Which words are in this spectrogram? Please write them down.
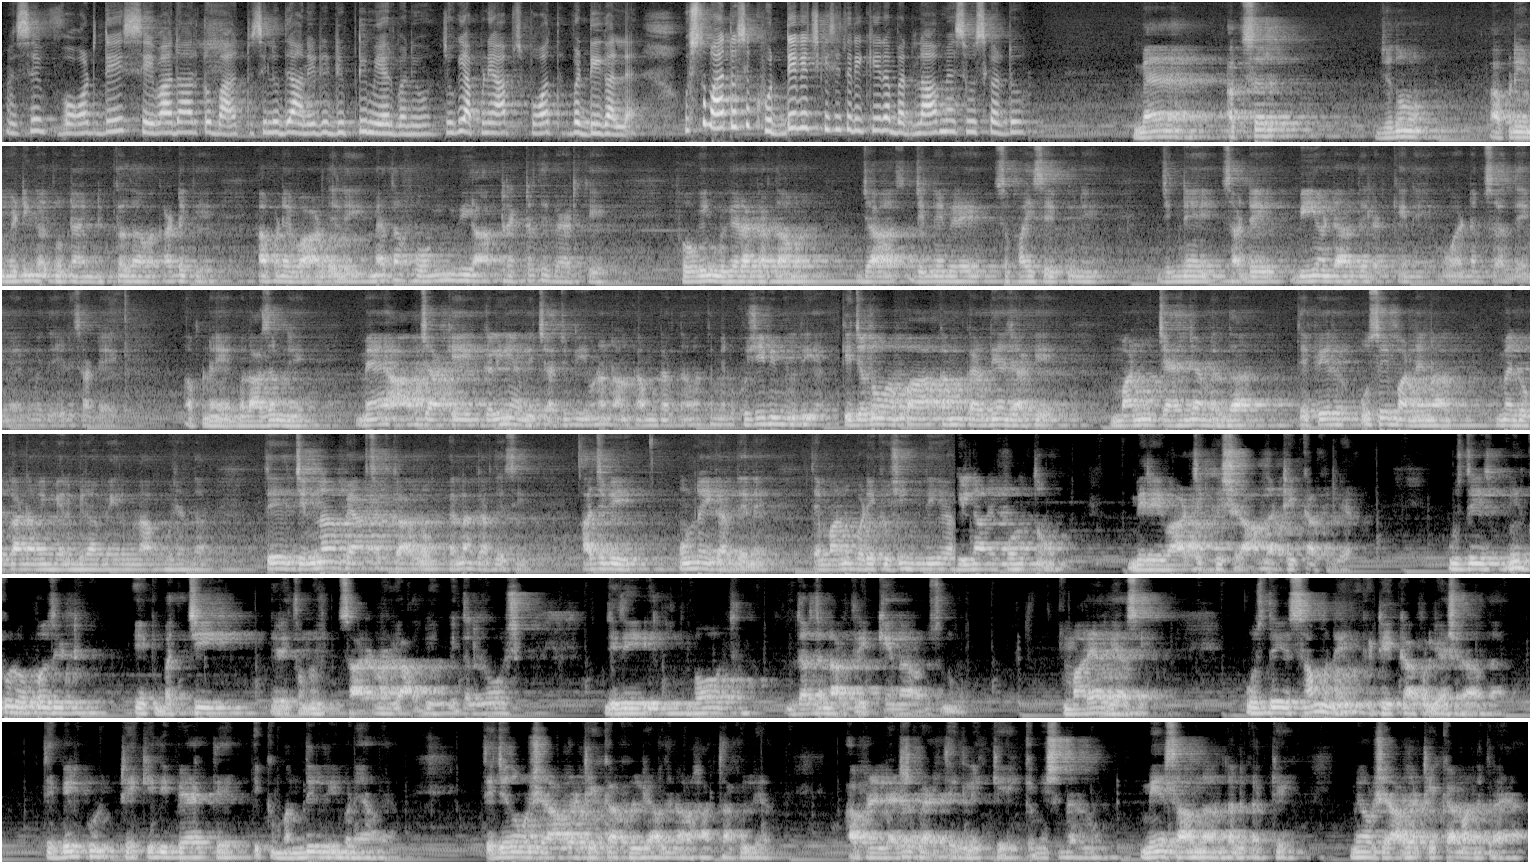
ਵੈਸੇ ਵਾਰਡ ਦੇ ਸੇਵਾਦਾਰ ਤੋਂ ਬਾਅਦ ਤੁਸੀਂ ਲੁਧਿਆਣੇ ਦੇ ਡਿਪਟੀ ਮੇਅਰ ਬਣੇ ਹੋ, ਜੋ ਕਿ ਆਪਣੇ ਆਪ 'ਚ ਬਹੁਤ ਵੱਡੀ ਗੱਲ ਹੈ। ਉਸ ਤੋਂ ਬਾਅਦ ਤੁਸੀਂ ਖੁਦ ਦੇ ਵਿੱਚ ਕਿਸੇ ਤਰੀਕੇ ਦਾ ਬਦਲਾਅ ਮਹਿਸੂਸ ਕਰਦੇ ਹੋ? ਮੈਂ ਅਕਸਰ ਜਦੋਂ ਆਪਣੀਆਂ ਮੀਟਿੰਗਾਂ ਤੋਂ ਟਾਈਮ ਨਿਕਲਦਾ ਵਾ ਕੱਢ ਕੇ ਆਪਣੇ ਵਾਰਡ ਦੇ ਲਈ, ਮੈਂ ਤਾਂ ਫੋਗਿੰਗ ਵੀ ਆਪ ਟਰੈਕਟਰ ਤੇ ਬੈਠ ਕੇ ਫੋਗਿੰਗ ਵਗੈਰਾ ਕਰਦਾ ਵਾਂ, ਜਾਂ ਜਿੰਨੇ ਮੇਰੇ ਸਫ਼ਾਈ ਸੇਵਕ ਨੇ ਜਿੰਨੇ ਸਾਡੇ ਬੀ ਐਂਡ ਆਰ ਦੇ ਲੜਕੇ ਨੇ, ਉਹ ਐਂਡਐਮ ਸੈਲ ਦੇ ਮਹਿਕਮੇ ਦੇ ਜਿਹੜੇ ਸਾਡੇ ਆਪਣੇ ਮੁਲਾਜ਼ਮ ਨੇ, ਮੈਂ ਆਪ ਜਾ ਕੇ ਗਲੀਆਂ ਵਿੱਚ ਅੱਜ ਵੀ ਉਹਨਾਂ ਨਾਲ ਕੰਮ ਕਰਦਾ ਵਾਂ ਤੇ ਮੈਨੂੰ ਖੁਸ਼ੀ ਵੀ ਮਿਲਦੀ ਹੈ ਕਿ ਜਦੋਂ ਆਪਾਂ ਆਪ ਕੰਮ ਕਰਦੇ ਹਾਂ ਜਾ ਕੇ, ਮਨ ਨੂੰ ਚੈਨ ਜਿਹਾ ਮਿਲਦਾ ਤੇ ਫਿਰ ਉਸੇ ਬਹਾਨੇ ਨਾਲ ਮੈਂ ਲੋਕਾਂ ਨਾਲ ਵੀ ਮੇਲ ਮੇਰਾ ਮੇਲ ਮਿਲਾਪ ਹੋ ਜਾਂਦਾ। ਤੇ ਜਿੰਨਾ ਪਿਆਰ ਸਤਿਕਾਰ ਲੋਕ ਪਹਿਲਾਂ ਕਰਦੇ ਸੀ, ਅੱਜ ਵੀ ਉਨਾ ਹੀ ਕਰਦੇ ਨੇ ਤੇ ਮਨ ਨੂੰ ਬੜੀ ਖੁਸ਼ੀ ਹੁੰਦੀ ਆ। ਗਿੱਲਾਂ ਵਾਲੇ ਪੁਲ ਤੋਂ ਮੇਰੇ ਵਾਰਡ 'ਚ ਇੱਕ ਸ਼ਰਾਬ ਦਾ ਠੇਕਾ ਖੁੱਲਿਆ। ਉਸ ਦੇ ਬਿਲਕੁਲ ਆਪੋਜ਼ਿਟ ਇੱਕ ਬੱਚੀ, ਜਿਹੜੀ ਤੁਹਾਨੂੰ ਸਾਰਿਆਂ ਨੂੰ ਯਾਦ ਵੀ ਹੋਊਗੀ, ਦਲਰੋਸ਼, ਜਿਹਦੀ ਬਹੁਤ ਦਰਦਨਾਕ ਤਰੀਕੇ ਨਾਲ ਉਸ ਨੂੰ ਮਾਰਿਆ ਗਿਆ ਸੀ। ਉਸ ਦੇ ਸਾਹਮਣੇ ਇੱਕ ਠੇਕਾ ਖੁੱਲਿਆ ਸ਼ਰਾਬ ਦਾ ਤੇ ਬਿਲਕੁਲ ਠੇਕੇ ਦੀ ਬੈਕ ਤੇ ਇੱਕ ਮੰਦਿਰ ਵੀ ਬਣਿਆ ਹੋਇਆ। ਤੇ ਜਦੋਂ ਸ਼ਰਾਬ ਦਾ ਠੇਕਾ ਖੁੱਲਿਆ, ਉਹਦੇ ਨਾਲ ਹਾਤਾ ਖੁੱਲਿਆ ਆਪਣੇ ਲੈਟਰ ਪੈਡ ਤੇ ਲਿਖ ਕੇ ਕਮਿਸ਼ਨਰ ਨੂੰ। ਮੇਅਰ ਸਾਹਿਬ ਨਾਲ ਗੱਲ ਕਰਕੇ ਮੈਂ ਉਹ ਸ਼ਰਾਬ ਦਾ ਠੇਕਾ ਬੰਦ ਕਰਾਇਆ।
